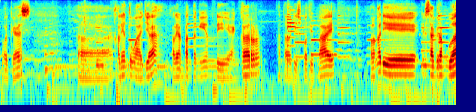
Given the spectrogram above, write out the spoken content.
podcast. Uh, kalian tunggu aja kalian pantengin di anchor atau di spotify. Kalau nggak di Instagram gue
